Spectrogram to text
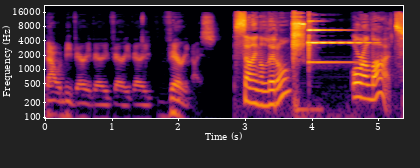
that would be very, very, very, very, very nice. Selling a little or a lot.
